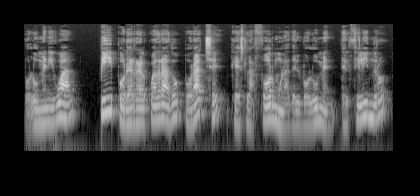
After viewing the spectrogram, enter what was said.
volumen igual pi por r al cuadrado por h, que es la fórmula del volumen del cilindro,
